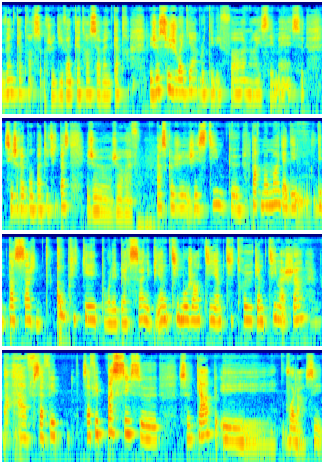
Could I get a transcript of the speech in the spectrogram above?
24 heures sur, je dis 24 heures sur 24, mais je suis joignable au téléphone, en SMS. Si je réponds pas tout de suite, parce, que je- j'estime que par moment, il y a des, des passages compliqués pour les personnes, et puis un petit mot gentil, un petit truc, un petit machin, baf, ça fait, ça fait passer ce, ce cap, et voilà, c'est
